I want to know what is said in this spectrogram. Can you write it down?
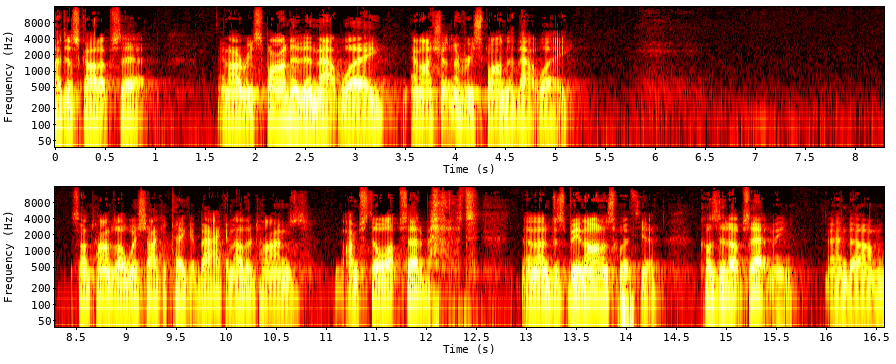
I just got upset. And I responded in that way, and I shouldn't have responded that way. Sometimes I wish I could take it back, and other times I'm still upset about it. And I'm just being honest with you because it upset me. And um,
